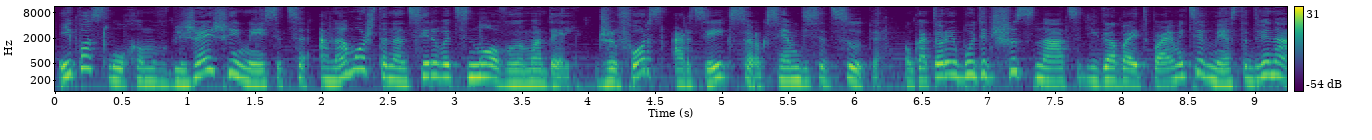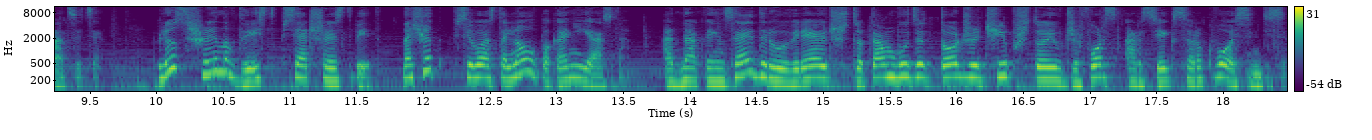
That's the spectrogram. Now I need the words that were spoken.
И по слухам, в ближайшие месяцы она может анонсировать новую модель GeForce RTX 4070 Super, у которой будет 16 гигабайт памяти вместо 12, плюс шина в 256 бит. Насчет всего остального пока не ясно. Однако инсайдеры уверяют, что там будет тот же чип, что и в GeForce RTX 4080.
